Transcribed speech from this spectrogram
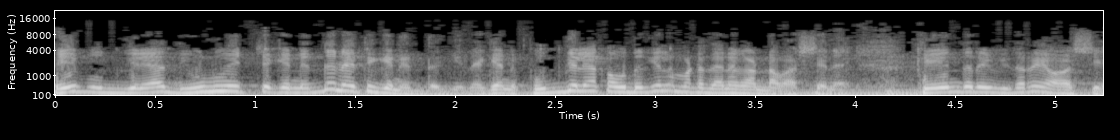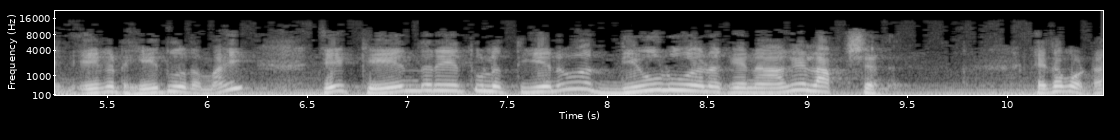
ඒ පුද්ගලයා දියුණු වෙච්ච කෙනෙක්ද නැති කෙනෙක්ද කියලා. කියන්නේ පුද්ගලයා කවුද කියලා මට දැනගන්න අවශ්‍ය නැහැ. කේන්දරේ විතරයි අවශ්‍ය වෙන්නේ. ඒකට හේතුව තමයි ඒ කේන්දරය තුල තියෙනවා දියුණු වෙන කෙනාගේ ලක්ෂණ. එතකොට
